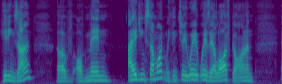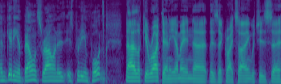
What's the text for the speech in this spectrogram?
hitting zone of of men aging somewhat. And we think, gee, where, where's our life gone? And and getting a balance, Rohan, is, is pretty important. No, look, you're right, Danny. I mean, uh, there's a great saying which is uh,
